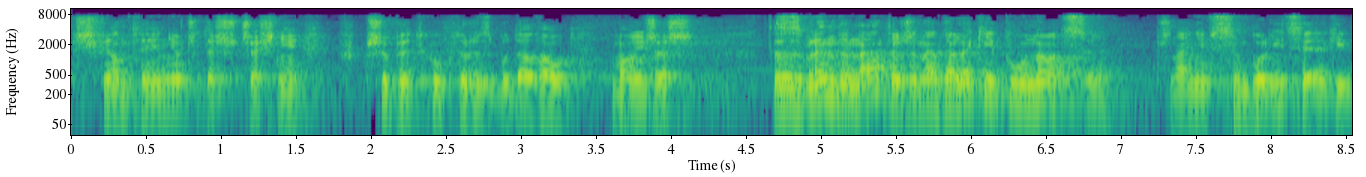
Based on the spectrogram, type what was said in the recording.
w świątyniu, czy też wcześniej w przybytku, który zbudował Mojżesz? Ze względu na to, że na dalekiej północy, przynajmniej w symbolice, jakiej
